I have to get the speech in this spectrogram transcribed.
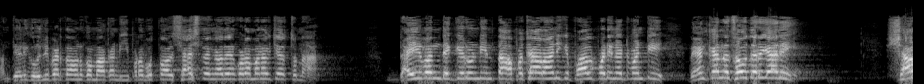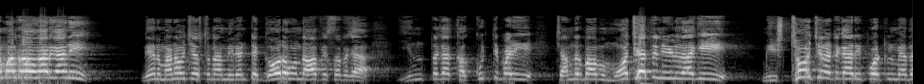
అంతేలికి వదిలిపెడతాం అనుకో మాకండి ఈ ప్రభుత్వాలు శాశ్వతం కాదని కూడా మనవి చేస్తున్నా. దైవం దగ్గరుండి ఇంత అపచారానికి పాల్పడినటువంటి వెంకన్న చౌదరి గాని శ్యామలరావు గారు గాని నేను మనవి చేస్తున్నా మీరంటే గౌరవం ఉంది ఆఫీసర్గా. ఇంతగా కక్కుర్తిపడి చంద్రబాబు మోచేత నీళ్ళు తాగి మీ ఇష్టం వచ్చినట్టుగా రిపోర్టుల మీద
